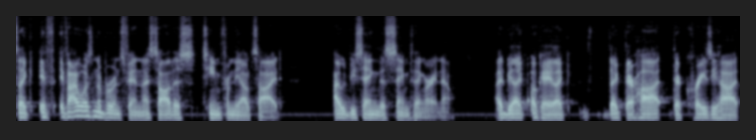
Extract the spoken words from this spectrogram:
it's like if if I wasn't a Bruins fan and I saw this team from the outside, I would be saying this same thing right now. I'd be like, okay, like like they're hot, they're crazy hot,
